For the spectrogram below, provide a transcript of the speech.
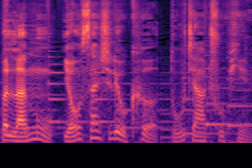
本栏目由三十六氪独家出品。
